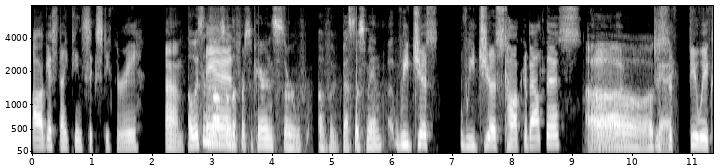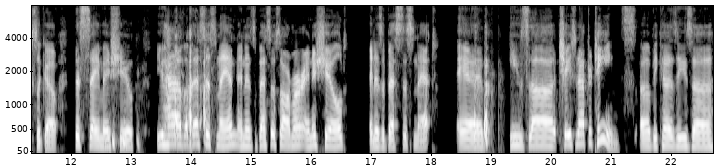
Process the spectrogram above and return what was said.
August nineteen sixty three. Um, Oh, isn't it also the first appearance or, of Asbestos Man? we just we just talked about this. uh, Oh, just okay. a few weeks ago. This same issue. you have Asbestos Man and his asbestos armor and his shield and his asbestos net, and he's uh, chasing after teens uh, because he's uh,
